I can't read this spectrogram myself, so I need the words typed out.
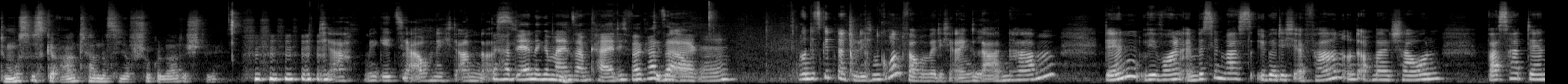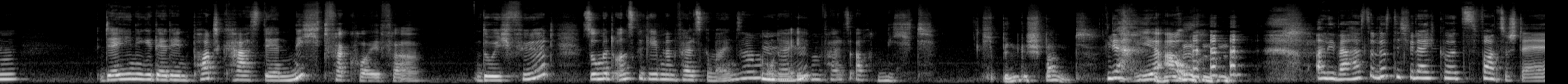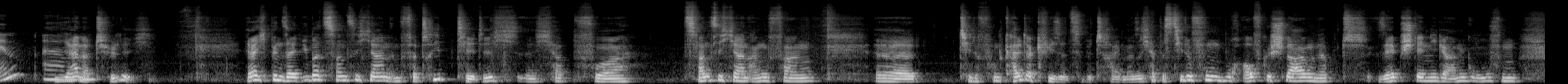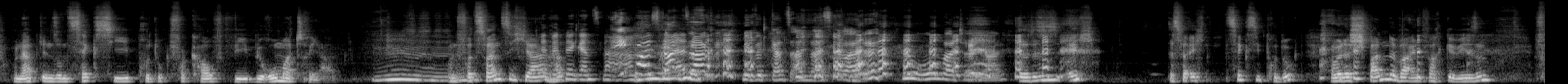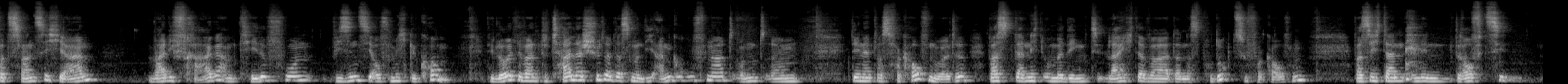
Du musst es geahnt haben, dass ich auf Schokolade stehe. Tja, mir geht es ja auch nicht anders. Da habt ihr eine Gemeinsamkeit. Ich wollte gerade Genau. sagen. Und es gibt natürlich einen Grund, warum wir dich eingeladen haben. Denn wir wollen ein bisschen was über dich erfahren und auch mal schauen, was hat denn derjenige, der den Podcast der Nichtverkäufer durchführt, so mit uns gegebenenfalls gemeinsam oder ebenfalls auch nicht. Ich bin gespannt. Ja. Wir auch. Oliver, hast du Lust, dich vielleicht kurz vorzustellen? Ähm, Ja, natürlich. Ja, ich bin seit über 20 Jahren im Vertrieb tätig. Ich habe vor 20 Jahren angefangen, äh, Telefon-Kaltakquise zu betreiben. Also ich habe das Telefonbuch aufgeschlagen und habe Selbstständige angerufen und habe denen so ein sexy Produkt verkauft wie Büromaterial. Und vor 20 Da Jahren wird habe mir ganz warm. Ich wollte gerade sagen, mir wird ganz anders gerade. Rohmaterial. Also das ist echt, das war echt ein sexy Produkt. Aber das Spannende war einfach gewesen, vor 20 Jahren war die Frage am Telefon, wie sind sie auf mich gekommen? Die Leute waren total erschüttert, dass man die angerufen hat und ähm, denen etwas verkaufen wollte, was dann nicht unbedingt leichter war, dann das Produkt zu verkaufen, was sich dann in den drauf,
